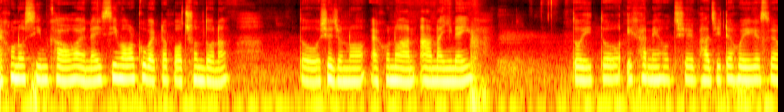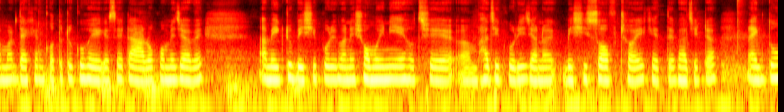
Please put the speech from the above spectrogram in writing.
এখনও সিম খাওয়া হয় নাই। সিম আমার খুব একটা পছন্দ না। তো সেজন্য এখনও আন, আনাই নাই। তো এই তো এখানে হচ্ছে ভাজিটা হয়ে গেছে আমার। দেখেন কতটুকু হয়ে গেছে, এটা আরও কমে যাবে। আমি একটু বেশি পরিমাণে সময় নিয়ে হচ্ছে ভাজি করি যেন বেশি সফট হয় খেতে ভাজিটা। একদম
